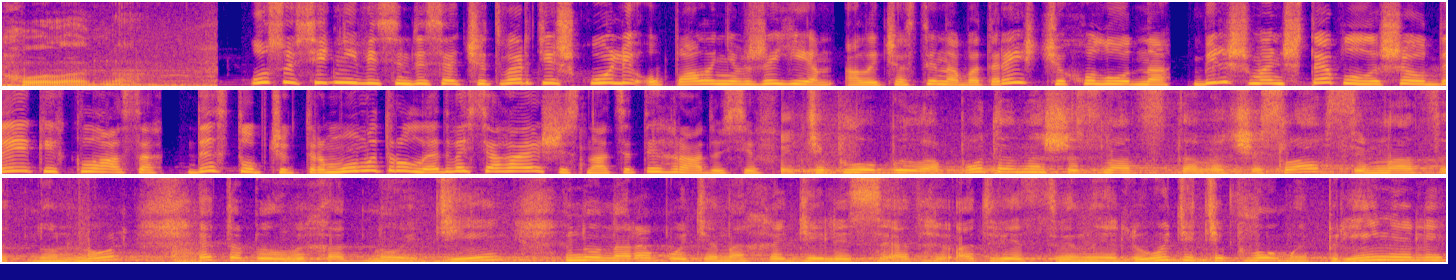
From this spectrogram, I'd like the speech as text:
холодно. У сусідній 84-й школі опалення вже є, але частина батарей ще холодна. Більш-менш тепло лише у деяких класах, де стопчик термометру ледве сягає 16 градусів. Тепло было подано 16 числа в 17.00. Это был выходной день, но на работе находились от- ответственные люди. Тепло мы приняли,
